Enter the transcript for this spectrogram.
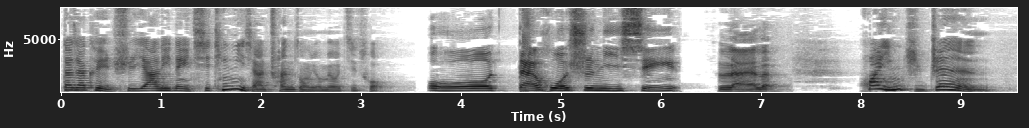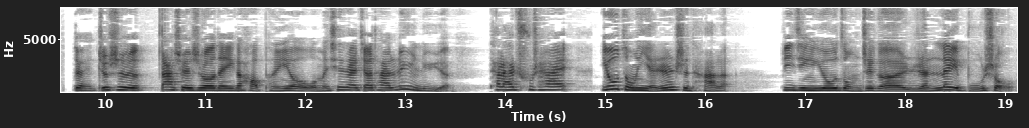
大家可以去压力那一期听一下，川总有没有记错？哦，带货是你行来了，欢迎指正。对，就是大学时候的一个好朋友，我们现在叫他绿绿，他来出差，优总也认识他了。毕竟优总这个人类捕手，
